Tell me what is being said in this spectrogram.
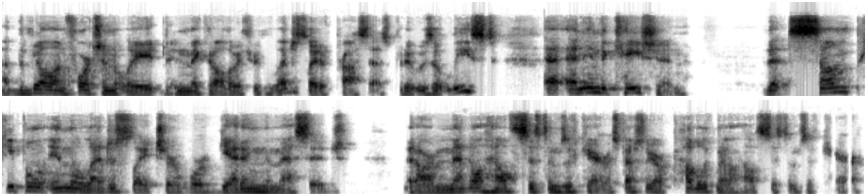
Uh, the bill, unfortunately, didn't make it all the way through the legislative process, but it was at least a- an indication that some people in the legislature were getting the message that our mental health systems of care, especially our public mental health systems of care,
